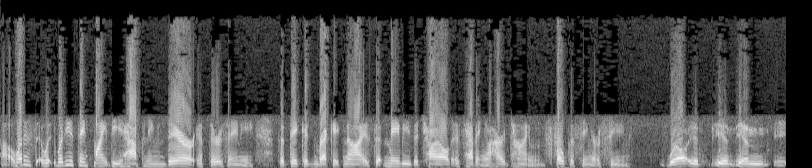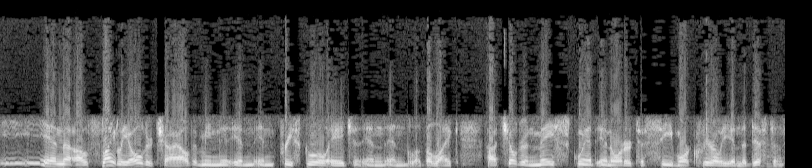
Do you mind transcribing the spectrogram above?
uh, what is what do you think might be happening there if there's any that they could recognize that maybe the child is having a hard time focusing or seeing? Well, it, in in in a slightly older child, I mean, in in preschool age and and the like, uh, children may squint in order to see more clearly in the distance.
